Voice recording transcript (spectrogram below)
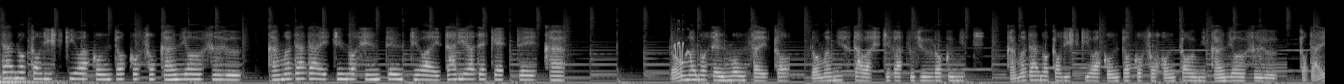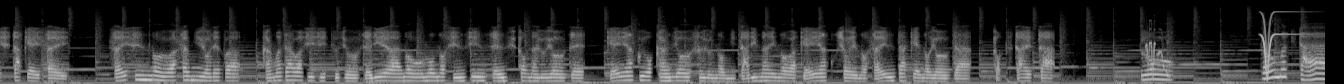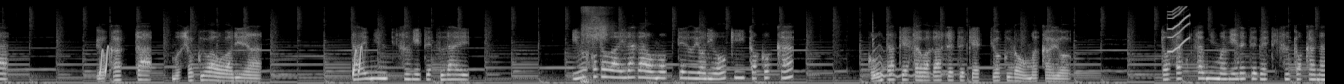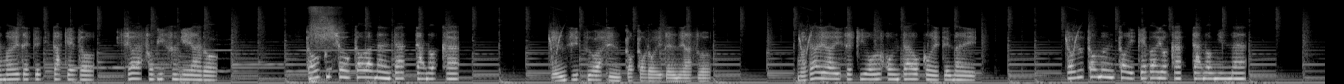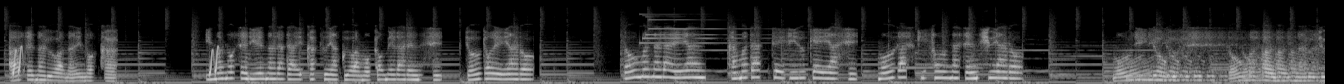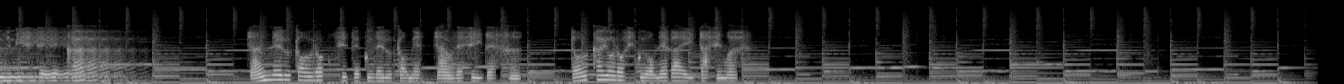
田の取引は今度こそ完了する。鎌田第一の新天地はイタリアで決定か。ローマの専門サイト、ロマニスタは7月16日、鎌田の取引は今度こそ本当に完了する、と題した掲載。最新の噂によれば、鎌田は事実上セリエ A の大物新人選手となるようで、契約を完了するのに足りないのは契約書へのサインだけのようだ、と伝えた。うおー。ローマ来たー。よかった、無職は終わりや。大人気すぎて辛い。言うほどワイラが思ってるより大きいとこか？こんだけ騒がせて結局ローマかよ。どさくさに紛れてベティスとか名前出てきたけど、記者遊びすぎやろ。トークショーとは何だったのか？現実はシントトロイデンやぞ。まだ AI 石王ホンダを超えてない。トルトムント行けばよかったのにな。アーセナルはないのか。今のセリエなら大活躍は求められんし、ちょうどええやろ。ローマならええやん、鎌田っていじる系やし、もうが好きそうな選手やろ。もういいよブシ、ローマファンになる準備してええかチャンネル登録してくれるとめっちゃ嬉しいです。どうかよろしくお願いいたします。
